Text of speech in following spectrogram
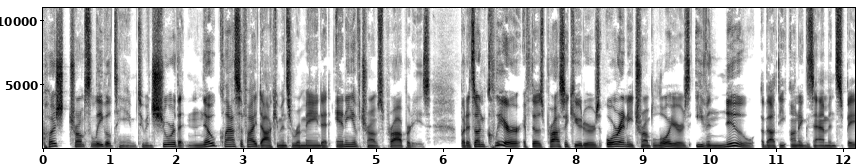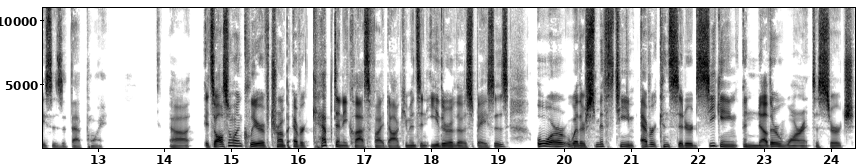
pushed Trump's legal team to ensure that no classified documents remained at any of Trump's properties. But it's unclear if those prosecutors or any Trump lawyers even knew about the unexamined spaces at that point. Uh, it's also unclear if Trump ever kept any classified documents in either of those spaces or whether Smith's team ever considered seeking another warrant to search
